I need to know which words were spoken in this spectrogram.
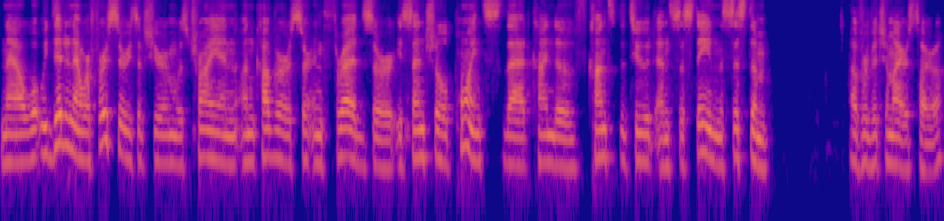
now, what we did in our first series of Shiurim was try and uncover certain threads or essential points that kind of constitute and sustain the system of Rav Meyer's Torah.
